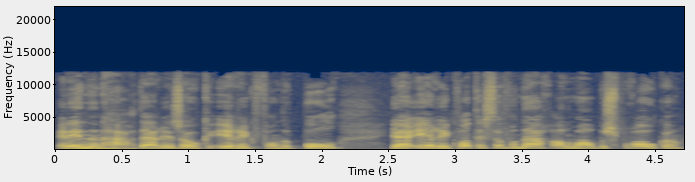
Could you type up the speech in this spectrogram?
En in Den Haag, daar is ook Erik van der Pol. Ja, Erik, wat is er vandaag allemaal besproken?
